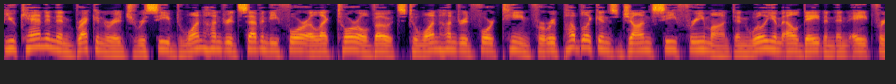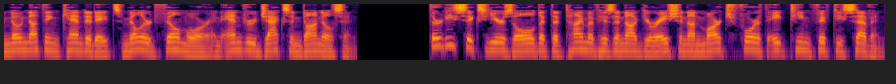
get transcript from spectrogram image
Buchanan and Breckinridge received 174 electoral votes to 114 for Republicans John C. Fremont and William L. Dayton and 8 for Know-Nothing candidates Millard Fillmore and Andrew Jackson Donelson. 36 years old at the time of his inauguration on March 4, 1857,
